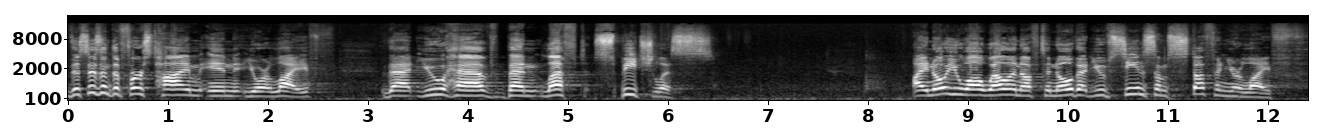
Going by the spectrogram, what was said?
This isn't the first time in your life that you have been left speechless. I know you all well enough to know that you've seen some stuff in your life.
